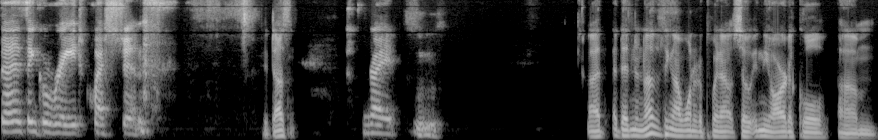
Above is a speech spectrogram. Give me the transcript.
That is a great question. It doesn't. right. Uh, then another thing I wanted to point out. So in the article, um,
